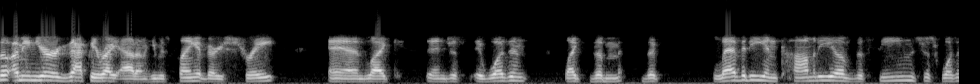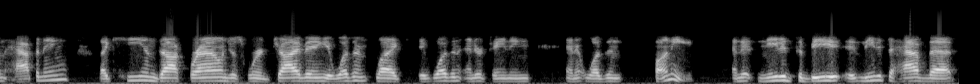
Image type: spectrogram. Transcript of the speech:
so I mean, you're exactly right, Adam. He was playing it very straight and like, and just it wasn't like the the levity and comedy of the scenes just wasn't happening. Like he and Doc Brown just weren't jiving. It wasn't like it wasn't entertaining and it wasn't funny. And it needed to be. It needed to have that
